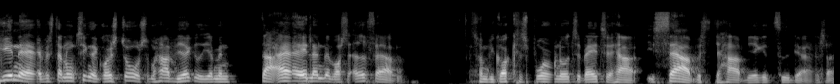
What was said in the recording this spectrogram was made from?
kigge ind af, hvis der er nogle ting, der går i stå, som har virket, jamen der er et eller andet med vores adfærd, som vi godt kan spore noget tilbage til her, især hvis det har virket tidligere. Altså,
